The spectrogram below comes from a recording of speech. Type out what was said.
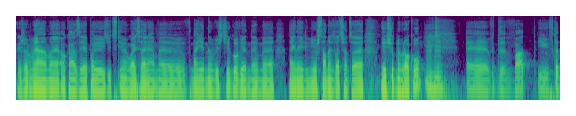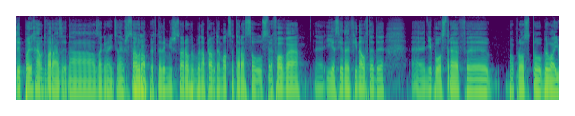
Także Wow. miałem e, okazję pojeździć z Teamem Geiserem e, w- na jednym wyścigu, w jednym, e, na jednej linii już stanąć w 2007 roku. Mhm. W dwa, I wtedy pojechałem dwa razy na zagranicę, na Mistrzostwa Mhm. Europy. Wtedy Mistrzostwa Europy były naprawdę mocne, teraz są strefowe i jest jeden finał. Wtedy nie było stref, po prostu była i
